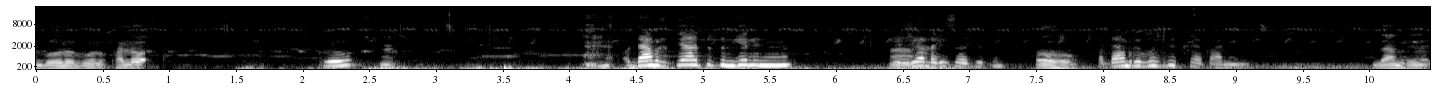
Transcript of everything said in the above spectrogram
बोलत बोलत खाल्लो हो हं? डांबरी त्या तिथून गेली ना. झेंडा दिसायला तिथून. हो हो. का डांबरी बुजलीत काय पाणी? डांबरी नाही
